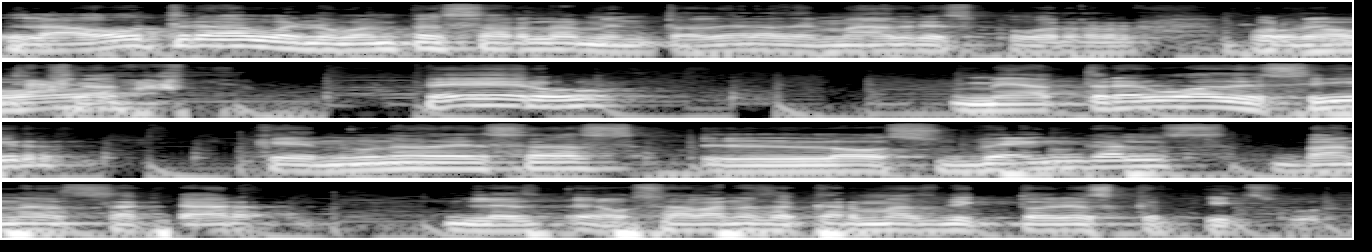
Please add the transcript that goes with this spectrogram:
La otra, bueno, va a empezar la mentadera de madres por, Por por, favor. el chat. Pero me atrevo a decir que en una de esas los Bengals van a sacar, les- o sea, van a sacar más victorias que Pittsburgh.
